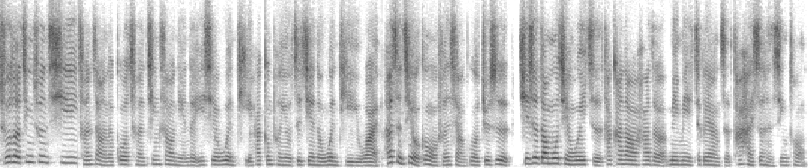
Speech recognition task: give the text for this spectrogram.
除了青春期成长的过程、青少年的一些问题，他跟朋友之间的问题以外，他曾经有跟我分享过，就是其实到目前为止，他看到他的妹妹这个样子，他还是很心痛，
